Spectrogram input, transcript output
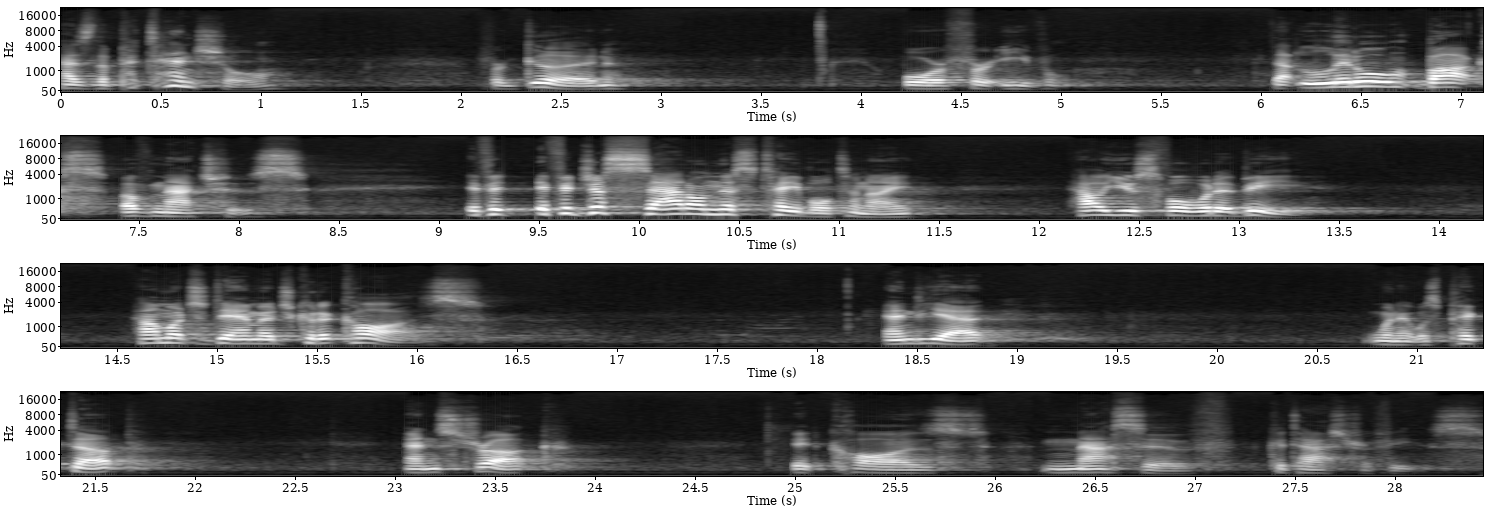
has the potential for good or for evil. That little box of matches. If it, if it just sat on this table tonight, how useful would it be? How much damage could it cause? And yet, when it was picked up and struck, it caused massive catastrophes.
